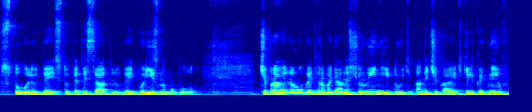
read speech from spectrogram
100 людей, 150 людей, по-різному було. Чи правильно роблять громадяни, що нині йдуть, а не чекають кілька днів?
